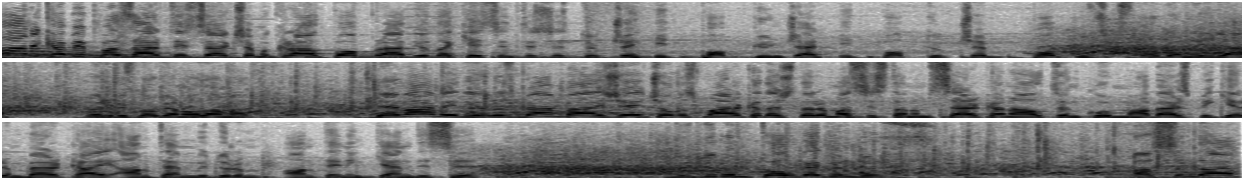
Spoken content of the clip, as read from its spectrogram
Harika bir pazartesi akşamı Kral Pop Radyo'da kesintisiz Türkçe hit pop, güncel hit pop, Türkçe pop müzik sloganıyla böyle bir slogan olamaz. Devam ediyoruz. Ben Bayece, çalışma arkadaşlarım, asistanım Serkan Altınkum, haber spikerim Berkay, anten müdürüm, antenin kendisi. Müdürüm Tolga Gündüz. Aslında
